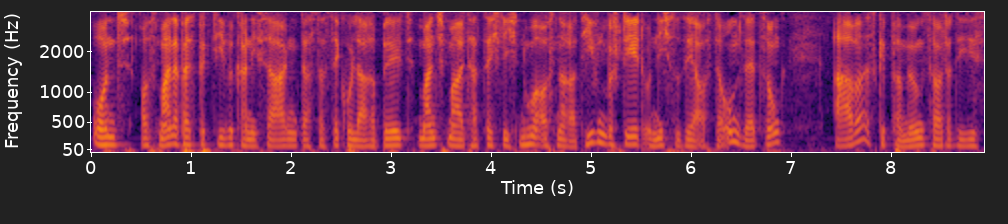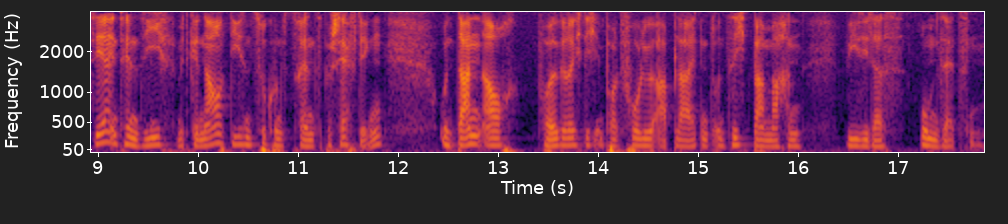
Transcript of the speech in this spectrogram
Und aus meiner Perspektive kann ich sagen, dass das säkulare Bild manchmal tatsächlich nur aus Narrativen besteht und nicht so sehr aus der Umsetzung. Aber es gibt Vermögenshalter, die sich sehr intensiv mit genau diesen Zukunftstrends beschäftigen und dann auch folgerichtig im Portfolio ableitend und sichtbar machen, wie sie das umsetzen.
